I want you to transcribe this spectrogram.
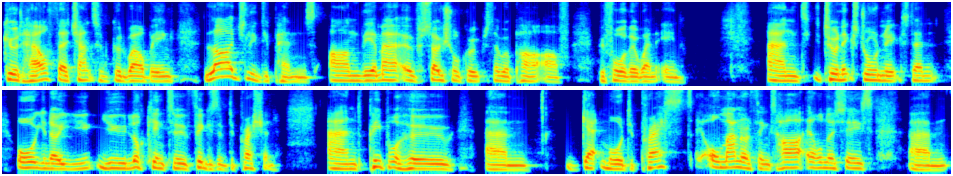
good health, their chance of good well-being largely depends on the amount of social groups they were part of before they went in. And to an extraordinary extent, or you know, you you look into figures of depression, and people who um, get more depressed, all manner of things, heart illnesses, um,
